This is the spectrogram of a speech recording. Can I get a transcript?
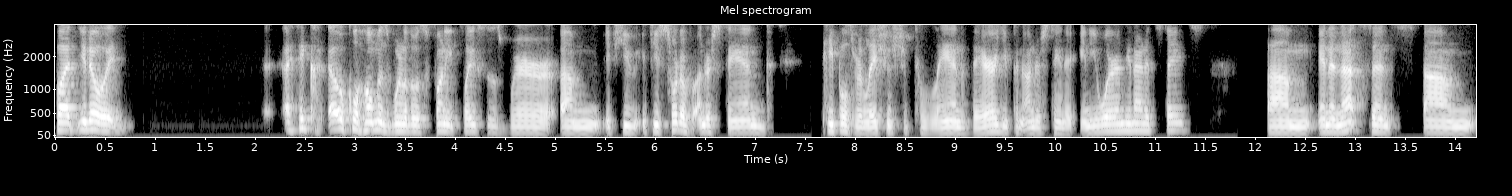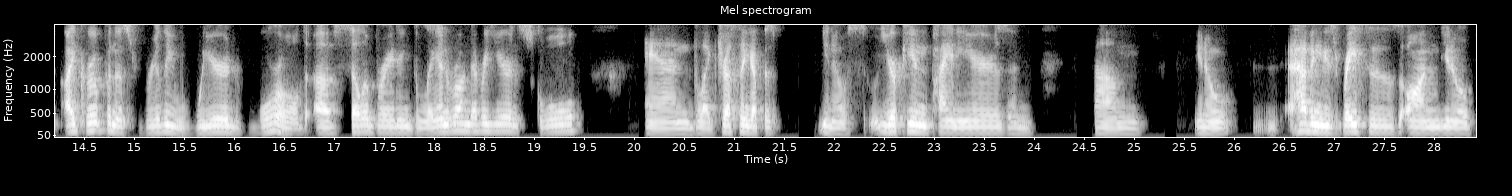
but you know, it, I think Oklahoma is one of those funny places where um, if you if you sort of understand people's relationship to land there, you can understand it anywhere in the United States. Um, and in that sense, um, I grew up in this really weird world of celebrating the land run every year in school and like dressing up as, you know, European pioneers and, um, you know, having these races on, you know,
